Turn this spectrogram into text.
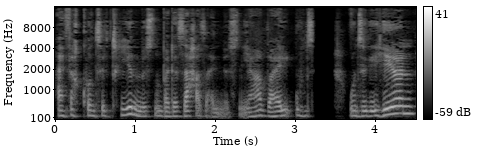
einfach konzentrieren müssen und bei der Sache sein müssen, ja, weil uns unser Gehirn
